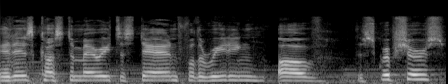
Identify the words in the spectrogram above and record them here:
It is customary to stand for the reading of the scriptures.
